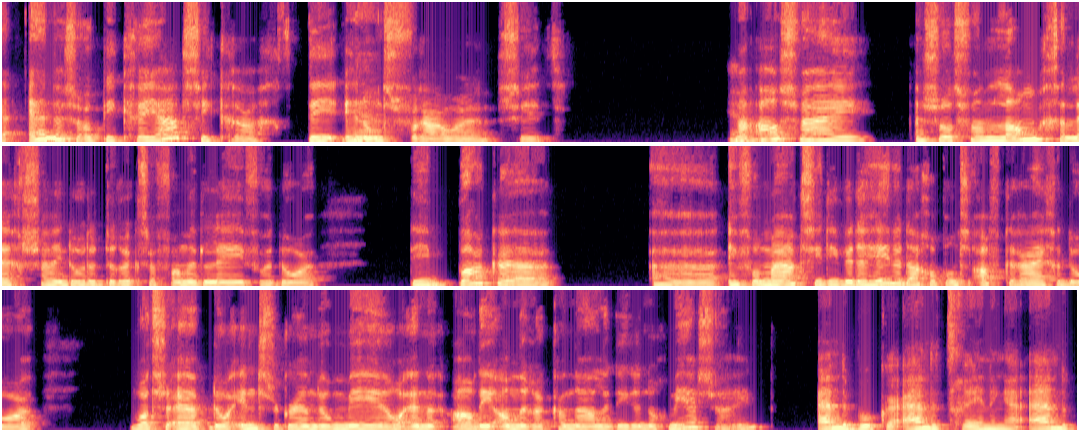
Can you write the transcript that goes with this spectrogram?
Ja, en dus ook die creatiekracht die in Ja. ons vrouwen zit. Ja. Maar als wij een soort van lam gelegd zijn door de drukte van het leven, door die bakken eh, informatie die we de hele dag op ons afkrijgen door WhatsApp, door Instagram, door mail en al die andere kanalen die er nog meer zijn. En de boeken en de trainingen en de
